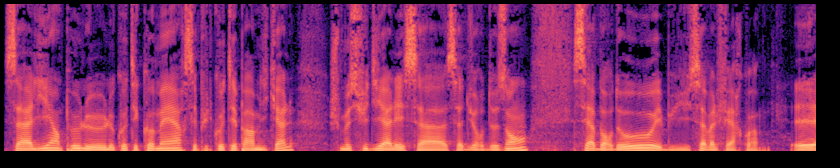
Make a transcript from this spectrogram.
Ça alliait un peu le, le, côté commerce et puis le côté paramédical. Je me suis dit allez ça ça dure deux ans, c'est à Bordeaux et puis ça va le faire quoi. Et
